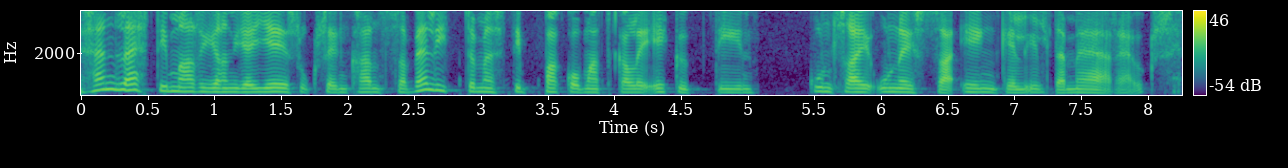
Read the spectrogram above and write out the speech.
Hän lähti Marian ja Jeesuksen kanssa välittömästi pakomatkalle Egyptiin, kun sai unessa enkeliltä määräyksen.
